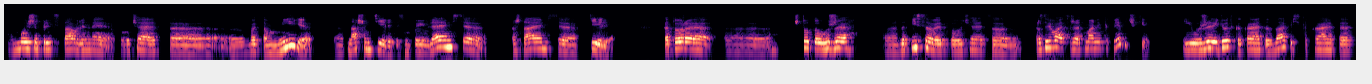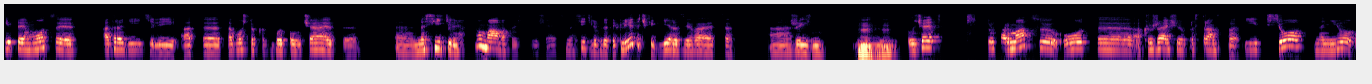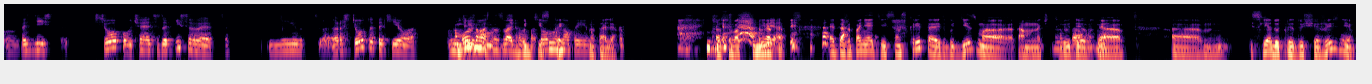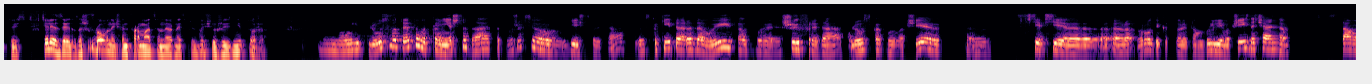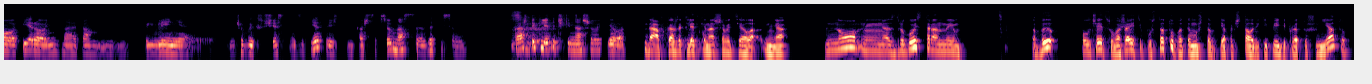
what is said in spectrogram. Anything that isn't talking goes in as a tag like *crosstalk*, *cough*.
мы же представлены, получается, в этом мире, в нашем теле. То есть мы появляемся, рождаемся в теле, которое э, что-то уже э, записывает, получается, развивается же от маленькой клеточки, и уже идет какая-то запись, какая-то, какие-то эмоции от родителей, от э, того, что как бы получает э, э, носитель, ну, мама, то есть получается, носитель вот этой клеточки, где развивается э, жизнь. Mm-hmm. Получает информацию от э, окружающего пространства, и все на нее э, воздействует. Все, получается, записывается, и вот растет это тело, а можно вас назвать буддисткой, Наталья? *laughs* Раз у вас нет. *laughs* Это же понятие из санскрита, из буддизма. Там, значит, ну, люди да, да. Э, э, исследуют предыдущие жизни. То есть в теле зашифрована еще информация, наверное, из предыдущих жизней тоже. Ну и плюс вот это вот, конечно, да, это тоже все действует, да. Плюс какие-то родовые, как бы, шифры, да. Плюс, как бы, вообще э, все-все э, роды, которые там были вообще изначально с самого первого, не знаю, там появления живых существ на Земле, то есть, мне кажется, все в нас э, записано. В каждой клеточке нашего тела. Да, в каждой клетке нашего тела. Но, с другой стороны, вы, получается, уважаете пустоту, потому что вот я почитал в Википедии про эту шуньяту,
